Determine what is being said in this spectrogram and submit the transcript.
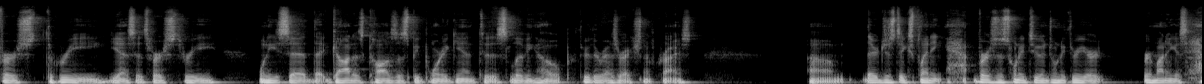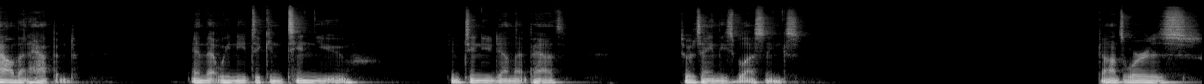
verse 3. Yes, it's verse 3 when he said that God has caused us to be born again to this living hope through the resurrection of Christ. Um, they're just explaining how, verses 22 and 23 are reminding us how that happened and that we need to continue continue down that path to attain these blessings. God's word is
